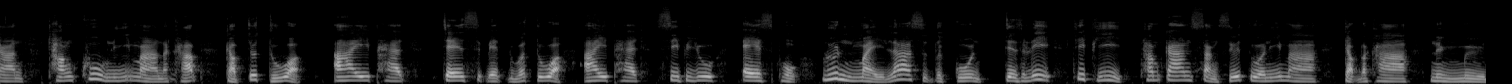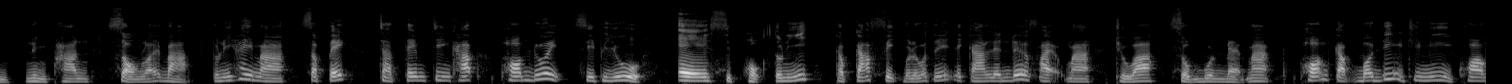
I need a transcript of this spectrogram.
งานทั้งคู่นี้มานะครับ กับเจ้าตัว iPad Gen 11 หรือว่าตัว iPad CPU A16 รุ่นใหม่ล่าสุดตระกูล Gen Series ที่พี่ทำการสั่งซื้อตัวนี้มา กับราคา 11,200 บาท ตัวนี้ให้มาสเปคจัดเต็มจริงครับ พร้อมด้วย CPU A16 ตัวนี้กับกราฟิกบอกเลยว่าตัวนี้ในการเรนเดอร์ไฟล์ออกมา ถือว่าสมบูรณ์แบบมาก พร้อมกับบอดี้ที่มีความ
